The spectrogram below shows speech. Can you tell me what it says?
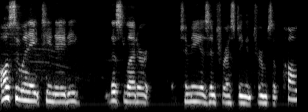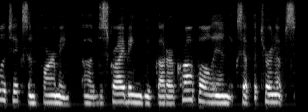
Also in 1880, this letter to me is interesting in terms of politics and farming, uh, describing we've got our crop all in except the turnips.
